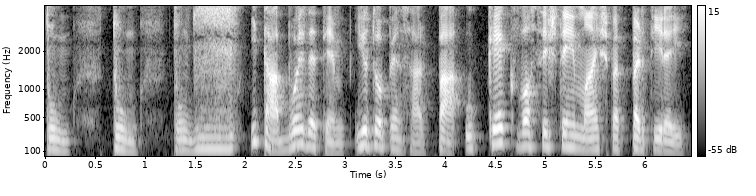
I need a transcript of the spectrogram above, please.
tum, tum, tum, e está boa da tempo. E eu estou a pensar, pá, o que é que vocês têm mais para partir aí?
